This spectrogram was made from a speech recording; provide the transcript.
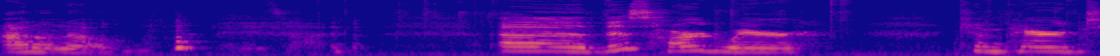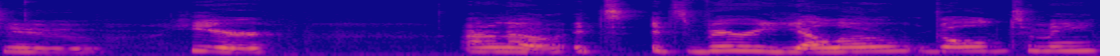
I don't know. it's not. Uh, this hardware compared to here, I don't know. It's it's very yellow gold to me.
